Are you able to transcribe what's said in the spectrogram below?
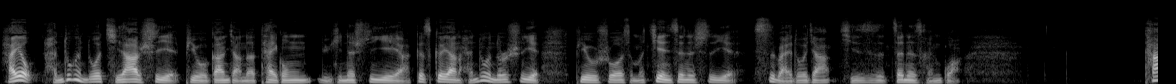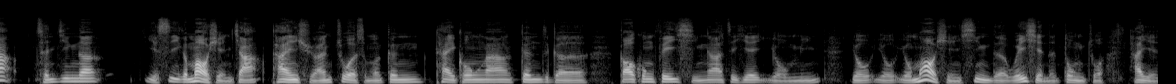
还有很多很多其他的事业，譬如我刚刚讲的太空旅行的事业啊，各式各样的很多很多的事业，譬如说什么健身的事业，四百多家，其实是真的是很广。他曾经呢也是一个冒险家，他很喜欢做什么跟太空啊、跟这个高空飞行啊这些有名、有有有冒险性的危险的动作，他也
